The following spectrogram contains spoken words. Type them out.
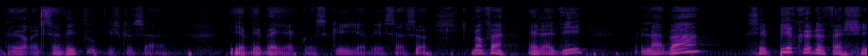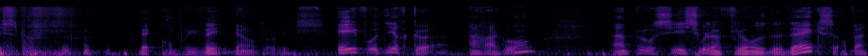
d'ailleurs elle savait tout, puisque ça, il y avait Bayakowski, il y avait sa soeur. Mais enfin, elle a dit, là-bas, c'est pire que le fascisme. Mais en privé, bien entendu. Et il faut dire que Aragon, un peu aussi sous l'influence de Dex, enfin,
